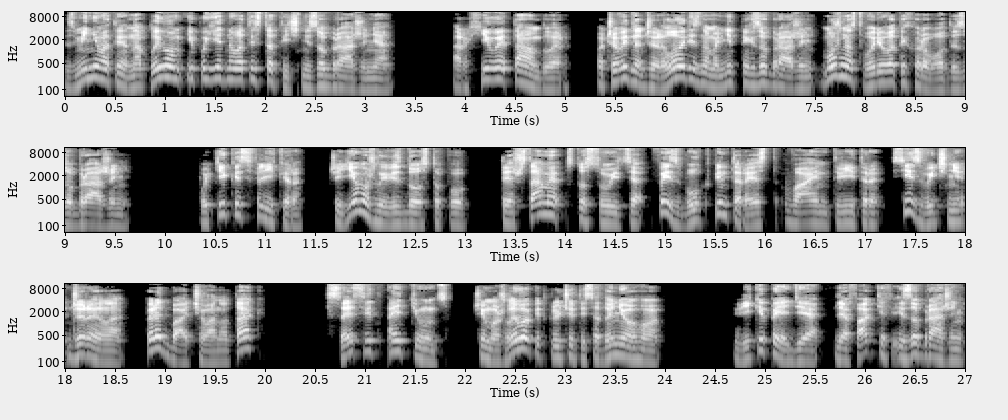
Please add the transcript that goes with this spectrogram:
змінювати напливом і поєднувати статичні зображення. Архіви Tumblr. Очевидне джерело різноманітних зображень, можна створювати хороводи зображень. Потіки з Flickr. Чи є можливість доступу? Те ж саме стосується Facebook, Pinterest, Vine, Twitter, всі звичні джерела. Передбачувано, так? Всесвіт iTunes. Чи можливо підключитися до нього? Вікіпедія для фактів і зображень.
